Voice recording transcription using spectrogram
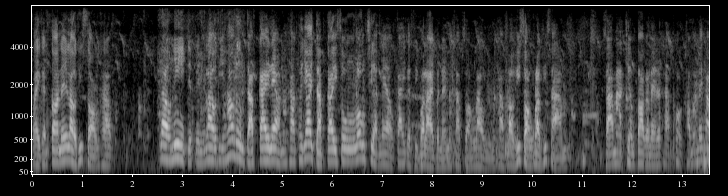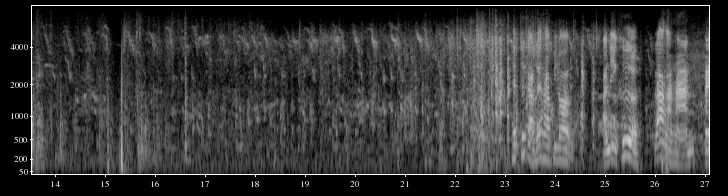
ไปกันตอนในเราที่สองครับเรานี่จะเป็นเราที่เข้าเริ่มจับไก่แล้วนะครับทยอยจับไก่ทรงล่งเฉือดแล้วไก่กับสีบลายไปไหนนะครับสองเรานี่นะครับเราที่สองเราที่สามสามารถเชื่อมต่อกันได้นะครับพอเข้ามาได้ครับผม เฮ็ดคือกันเลยครับ พี่น้อง อันนี้คือร่างอาหารให้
